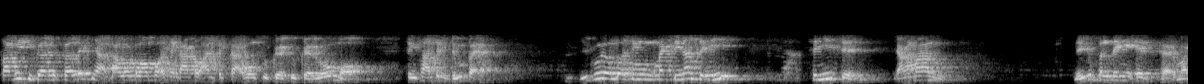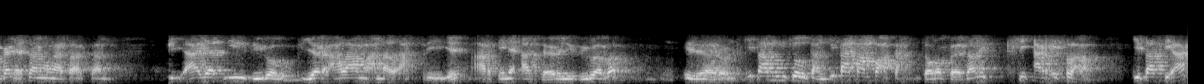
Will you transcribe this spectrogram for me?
Tapi juga sebaliknya kalau kelompok yang katoan cekak wong suga-suga lomo, sing santri dempet. Iku yang buat sing maxinan sing sing yang malu. Jadi pentingnya izhar, makanya saya mengatakan di ayat yudhiru biar alam anal asli ya. Artinya azhar yudhiru apa? izharun. Kita munculkan, kita tampakkan. Cara bahasanya siar Islam. Kita siar.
